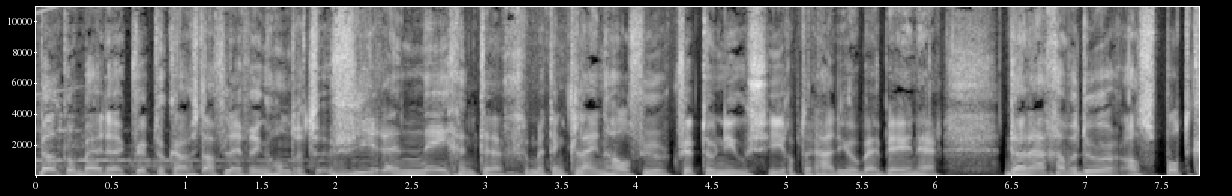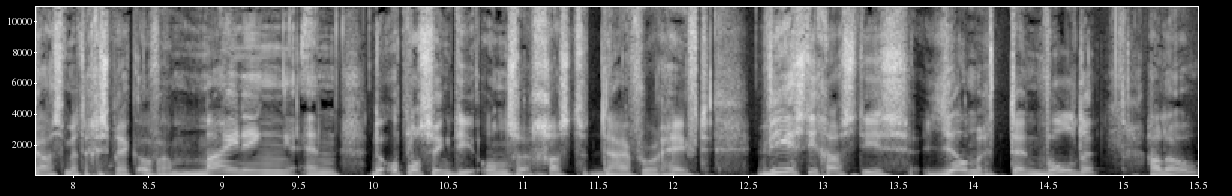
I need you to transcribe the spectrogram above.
Welkom bij de CryptoCast, aflevering 194. Met een klein half uur crypto-nieuws hier op de radio bij BNR. Daarna gaan we door als podcast met een gesprek over mining en de oplossing die onze gast daarvoor heeft. Wie is die gast? Die is Jelmer ten Wolde. Hallo.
